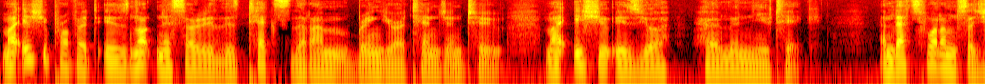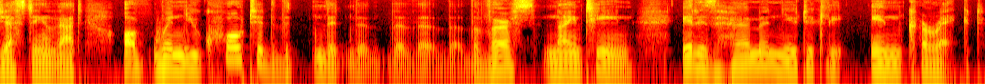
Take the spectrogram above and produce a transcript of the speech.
My issue, Prophet, is not necessarily the text that I'm bringing your attention to. My issue is your hermeneutic. And that's what I'm suggesting that of when you quoted the, the, the, the, the, verse 19, it is hermeneutically incorrect.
